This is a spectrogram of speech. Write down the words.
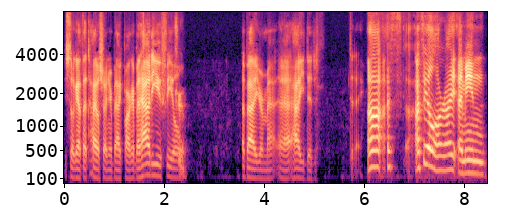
you still got that title shot in your back pocket. But how do you feel True. about your ma- uh, how you did today? Uh, I, f- I feel all right. I mean,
